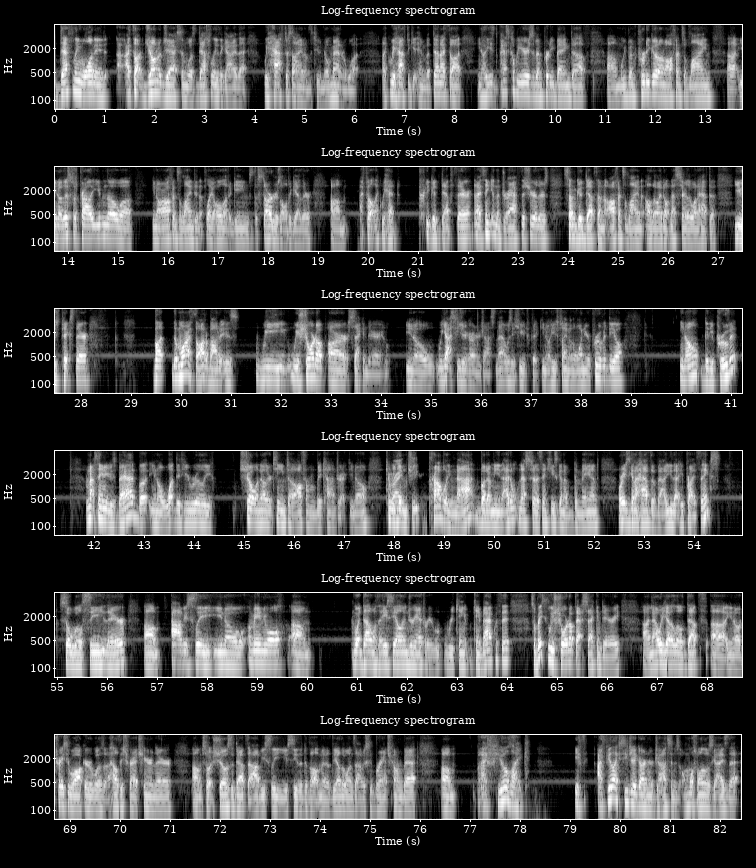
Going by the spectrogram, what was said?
definitely wanted. I thought Jonah Jackson was definitely the guy that we have to sign of the two, no matter what. Like we have to get him. But then I thought, you know, he's the past couple years has been pretty banged up. Um, we've been pretty good on offensive line. Uh, you know, this was probably even though uh, you know our offensive line didn't play a whole lot of games, the starters all together. Um, I felt like we had pretty good depth there, and I think in the draft this year there's some good depth on the offensive line. Although I don't necessarily want to have to use picks there. But the more I thought about it, is we we shored up our secondary. You know, we got CJ Gardner Johnson. That was a huge pick. You know, he's playing on the one year prove it deal. You know, did he prove it? I'm not saying he was bad, but you know, what did he really show another team to offer him a big contract? You know, can we right. get him cheap? Probably not. But I mean, I don't necessarily think he's going to demand or he's going to have the value that he probably thinks. So we'll see there. Um, obviously, you know, Emmanuel um, went down with an ACL injury after he re- came, came back with it. So basically, we shored up that secondary. Uh, now we got a little depth. Uh, you know, Tracy Walker was a healthy scratch here and there. Um, so it shows the depth. Obviously, you see the development of the other ones. Obviously, Branch coming back. Um, but I feel like if I feel like CJ Gardner Johnson is almost one of those guys that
